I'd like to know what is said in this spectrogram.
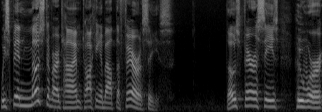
We spend most of our time talking about the Pharisees. Those Pharisees who were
